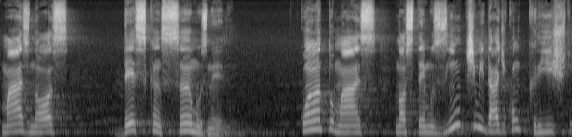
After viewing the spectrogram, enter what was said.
mais nós descansamos nele. Quanto mais nós temos intimidade com Cristo,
